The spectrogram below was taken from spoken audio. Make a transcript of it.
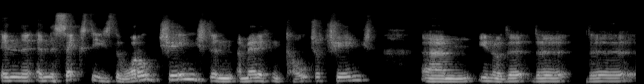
in the in the 60s, the world changed and American culture changed. Um, you know, the the the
